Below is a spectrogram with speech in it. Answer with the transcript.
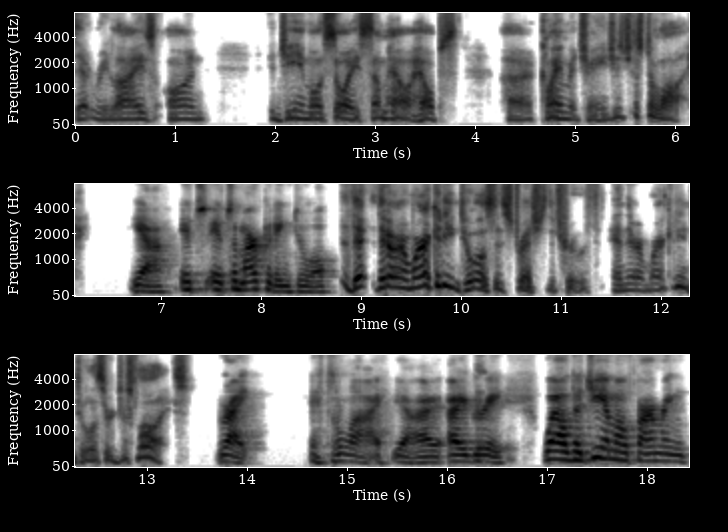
that relies on GMO soy somehow helps uh, climate change is just a lie. Yeah, it's it's a marketing tool. There, there are marketing tools that stretch the truth, and there are marketing tools that are just lies. Right. It's a lie. Yeah, I, I agree. Well, the GMO farming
